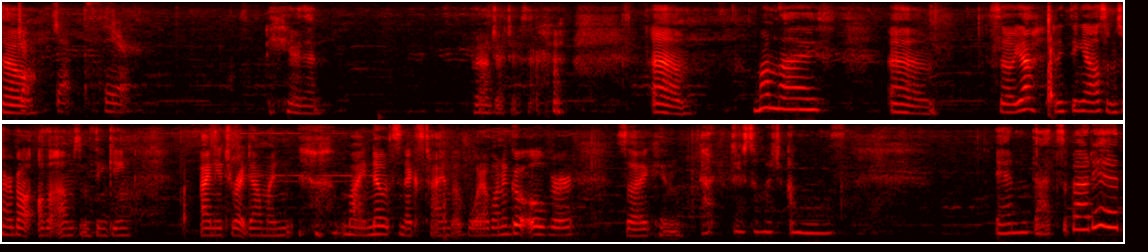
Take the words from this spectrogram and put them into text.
So- Jack Here then. Put on Jack Jack's hair. um, mom life. Um, so yeah, anything else? I'm sorry about all the ums I'm thinking. I need to write down my my notes next time of what I want to go over so I can not do so much ums. And that's about it.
